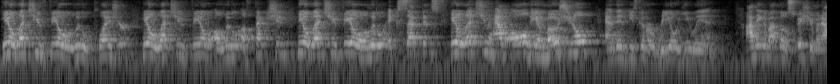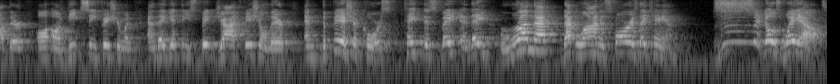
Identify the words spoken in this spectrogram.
He'll let you feel a little pleasure. He'll let you feel a little affection. He'll let you feel a little acceptance. He'll let you have all the emotional, and then He's going to reel you in. I think about those fishermen out there on, on, deep sea fishermen, and they get these big giant fish on there. And the fish, of course, take this bait and they run that, that line as far as they can. Zzz, it goes way out.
